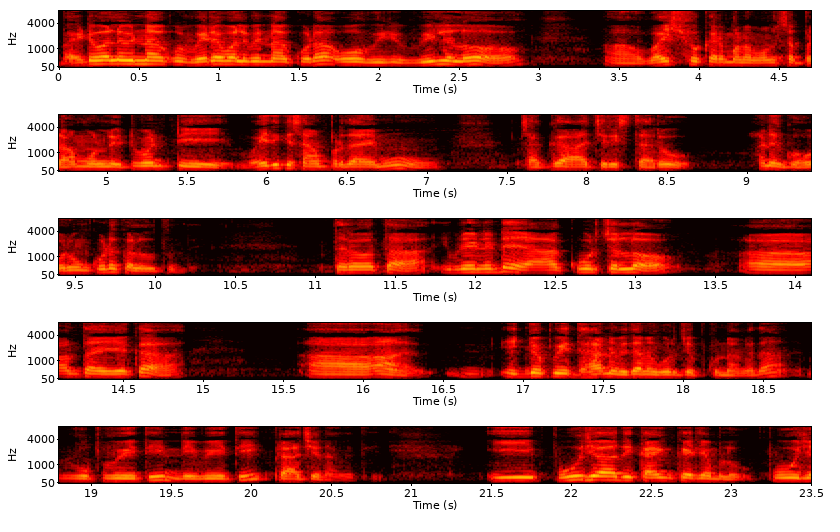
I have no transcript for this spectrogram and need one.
బయట వాళ్ళు విన్నా వేరే వాళ్ళు విన్నా కూడా ఓ వీ- వీళ్ళలో వైశ్వకర్మణ వంశ బ్రాహ్మణులు ఇటువంటి వైదిక సాంప్రదాయము చక్కగా ఆచరిస్తారు. అనే గౌరవం కూడా కలుగుతుంది. తర్వాత ఇప్పుడు ఏంటంటే ఆ కూర్చల్లో అంత అయ్యాక యజ్ఞోపేత ధారణ విధానం గురించి చెప్పుకున్నాం కదా. ఉపవీతి నివీతి ప్రాచీనవీతి. ఈ పూజాది కైంకర్యములు పూజ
